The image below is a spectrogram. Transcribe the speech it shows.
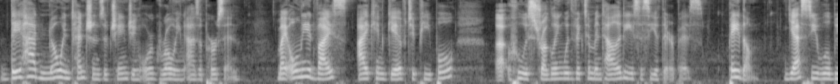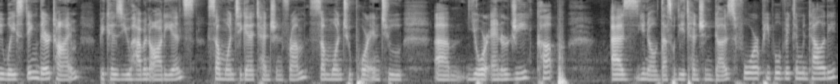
they had no intentions of changing or growing as a person. My only advice I can give to people uh, who is struggling with victim mentality is to see a therapist. Pay them. Yes, you will be wasting their time because you have an audience, someone to get attention from, someone to pour into um, your energy cup. As you know, that's what the attention does for people victim mentality,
